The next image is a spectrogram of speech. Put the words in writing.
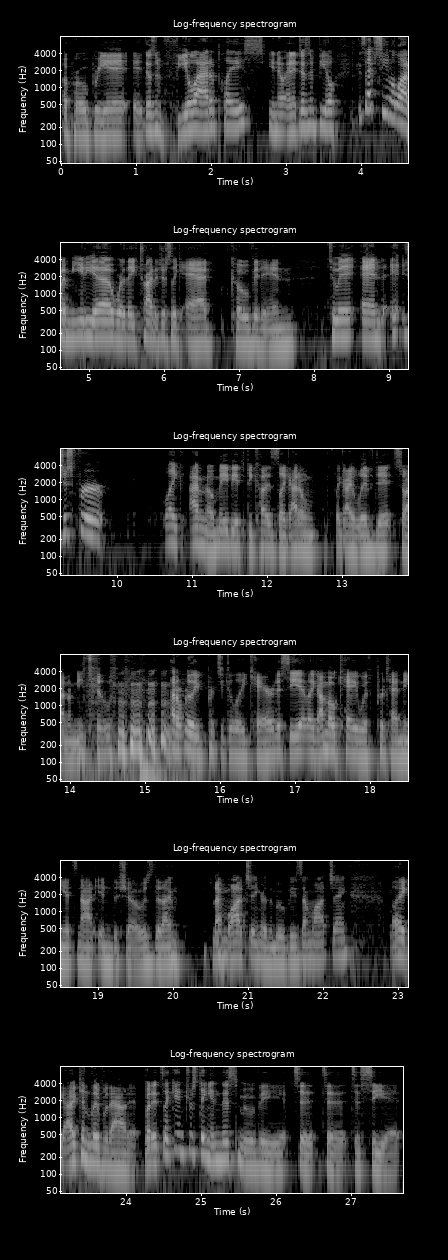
appropriate. It doesn't feel out of place, you know, and it doesn't feel because I've seen a lot of media where they try to just like add COVID in to it, and it just for like I don't know, maybe it's because like I don't like I lived it, so I don't need to I don't really particularly care to see it. Like I'm okay with pretending it's not in the shows that I'm that I'm watching or the movies I'm watching. Like I can live without it. But it's like interesting in this movie to to to see it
